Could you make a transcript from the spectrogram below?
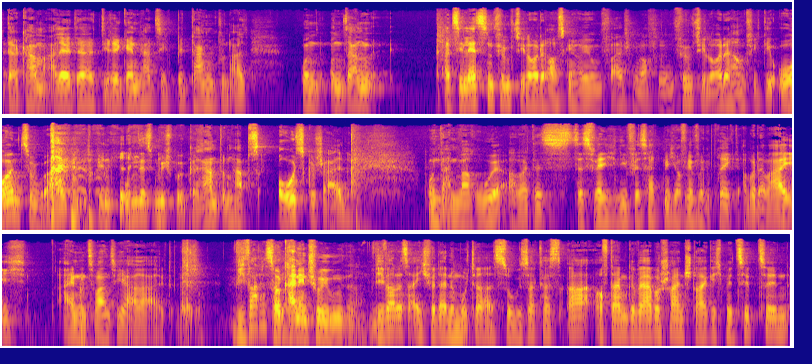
da kamen alle, der Dirigent hat sich bedankt und alles. Und, und dann als die letzten 50 Leute rausgingen, habe ich um falschen Knopf gedrückt. 50 Leute haben sich die Ohren zugehalten. Ich bin um das Mischpult gerannt und habe es ausgeschaltet. Und dann war Ruhe. Aber das, das werde ich nie, das hat mich auf jeden Fall geprägt. Aber da war ich 21 Jahre alt oder so. Wie war das Soll keine Entschuldigung sein. Wie war das eigentlich für deine Mutter, als du gesagt hast, ah, auf deinem Gewerbeschein steige ich mit 17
